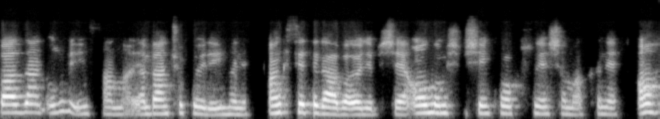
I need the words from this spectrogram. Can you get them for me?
bazen olur ya insanlar. Yani ben çok öyleyim hani anksiyete galiba öyle bir şey. Olmamış bir şeyin korkusunu yaşamak. Hani ah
